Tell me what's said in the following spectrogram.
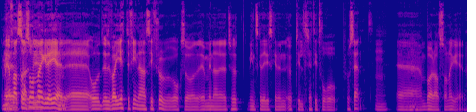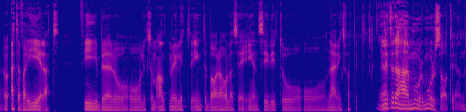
Men jag Eh, fattar, så sådana det- grejer. Eh, och det var jättefina siffror också. Jag menar, jag tror att minskade risken upp till 32 procent. Mm. Eh, Bara av sådana grejer. Och äta varierat. Fibrer och, och liksom allt möjligt. Inte bara hålla sig ensidigt och, och näringsfattigt. Ja. Lite det här mormor sa till en.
